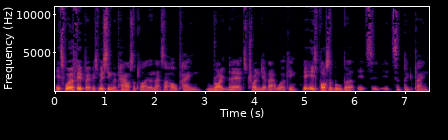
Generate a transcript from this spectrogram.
it's worth it. But if it's missing the power supply, then that's a whole pain right there to try and get that working. It is possible, but it's it's a big pain.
